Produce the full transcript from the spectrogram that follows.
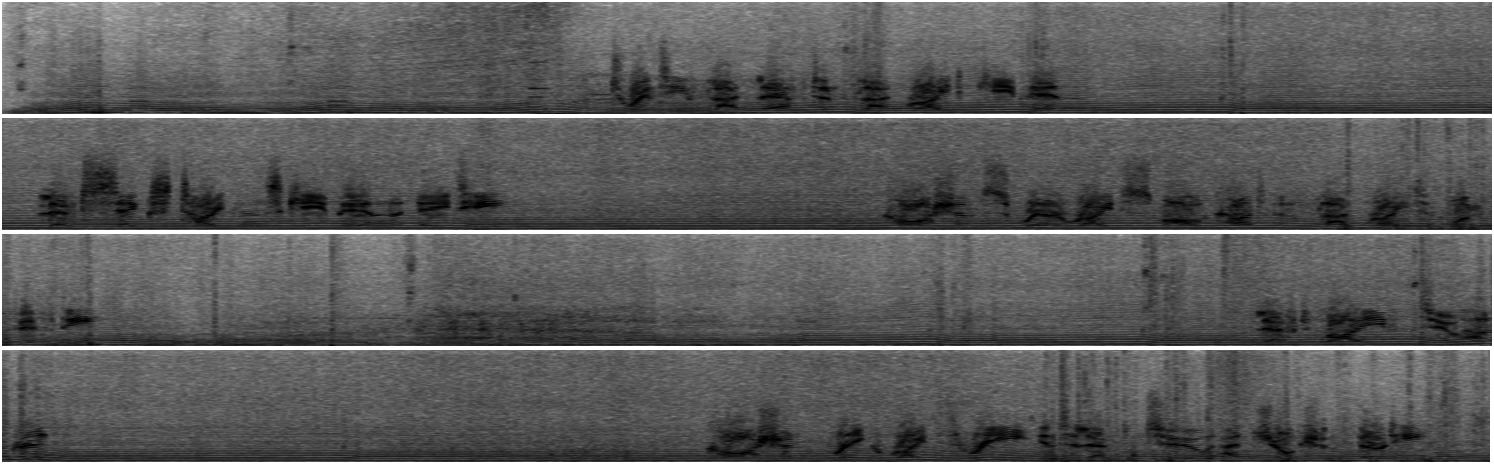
20 flat left and flat right, keep in. Left 6, tightens, keep in, 80. Caution, square right, small cut and flat right, 150. Left 5, 200. Caution, brake right 3 into left 2 at junction 30.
